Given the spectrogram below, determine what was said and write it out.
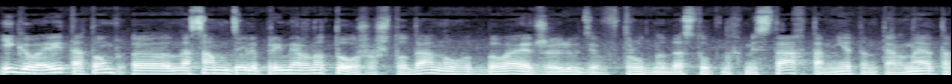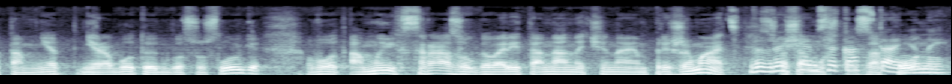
И говорит о том, э, на самом деле, примерно тоже, что да, ну вот бывает же люди в труднодоступных местах, там нет интернета, там нет, не работают госуслуги, вот, а мы их сразу, говорит она, начинаем прижимать. Возвращаемся к Останиной.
